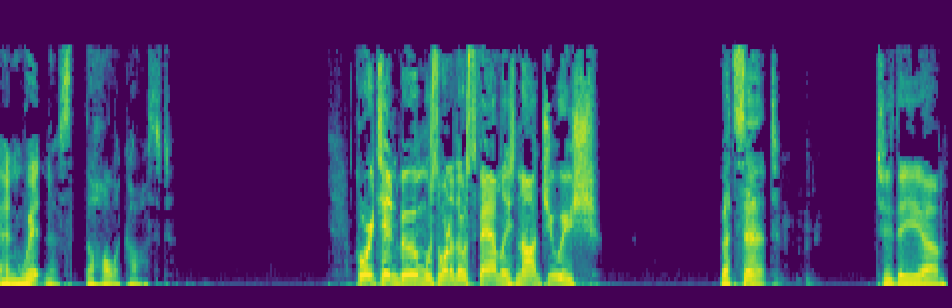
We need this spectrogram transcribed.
and witnessed the Holocaust. Corrie Ten Boom was one of those families, not Jewish, but sent to the um,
